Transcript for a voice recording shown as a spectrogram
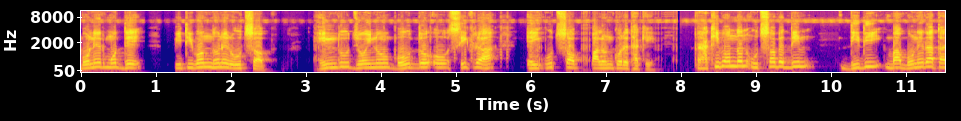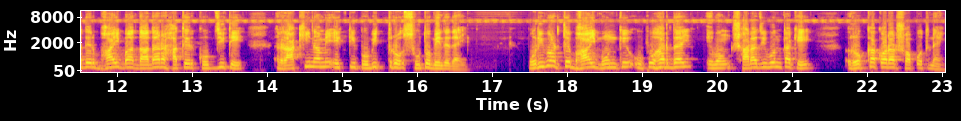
বোনের মধ্যে প্রীতিবন্ধনের উৎসব। হিন্দু, জৈন, বৌদ্ধ ও শিখরা এই উৎসব পালন করে থাকে। রাখিবন্ধন উৎসবের দিন দিদি বা বোনেরা তাদের ভাই বা দাদার হাতের কবজিতে রাখি নামে একটি পবিত্র সুতো বেঁধে দেয়। পরিবর্তে ভাই বোনকে উপহার দেয় এবং সারা জীবন তাকে রক্ষা করার শপথ নেয়।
